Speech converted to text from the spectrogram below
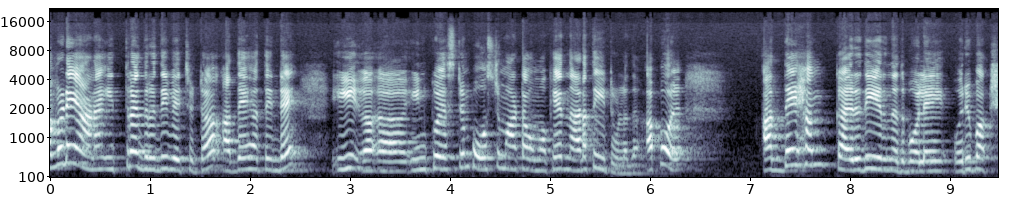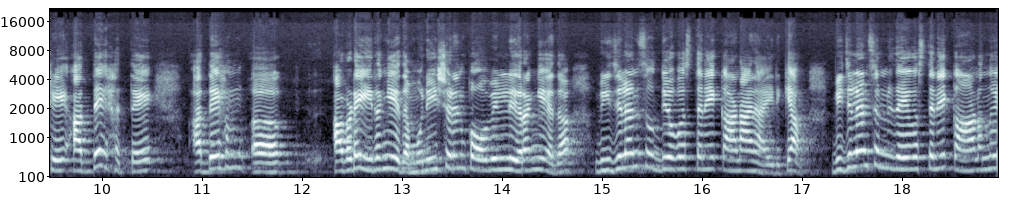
അവിടെയാണ് ഇത്ര ധൃതി വെച്ചിട്ട് അദ്ദേഹത്തിന്റെ ഈ ഇൻക്വസ്റ്റും പോസ്റ്റ്മോർട്ടവും ഒക്കെ നടത്തിയിട്ടുള്ളത്. അപ്പോൾ അദ്ദേഹം കരുതിയിരുന്നത് പോലെ ഒരു പക്ഷേ അദ്ദേഹത്തെ അദ്ദേഹം അവിടെ ഇറങ്ങിയത് മുനീശ്വരൻ കോവിലിൽ ഇറങ്ങിയത് വിജിലൻസ് ഉദ്യോഗസ്ഥനെ കാണാനായിരിക്കാം. വിജിലൻസ് ഉദ്യോഗസ്ഥനെ കാണുന്നു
